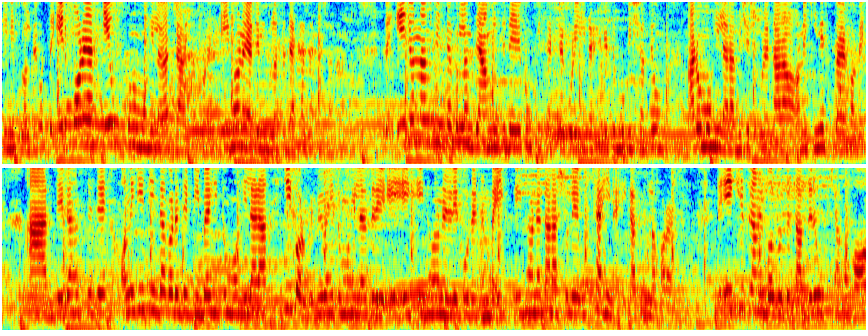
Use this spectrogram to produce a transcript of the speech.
গিনিস ওয়ার্ল্ড রেকর্ড তো এরপরে আর কেউ কোনো মহিলারা ট্রাই করে এই ধরনের অ্যাটেম্পগুলোতে দেখা যায় না সাধারণত। তো এই জন্য আমি চিন্তা করলাম যে আমি যদি এরকম কিছু একটা করি ভবিষ্যতেও আরও মহিলারা বিশেষ করে তারা অনেক ইন্সপায়ার হবে। আর যেটা হচ্ছে যে অনেকেই চিন্তা করে যে বিবাহিত মহিলারা কি করবে? বিবাহিত মহিলাদের এই এই এই ধরনের রেকর্ড অ্যাটেম্প বা এই এই ধরনের তারা আসলে উৎসাহী নাই এই কাজগুলো করার জন্য। তো এই ক্ষেত্রে আমি বলব যে তাদেরও উৎসাহ হওয়া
